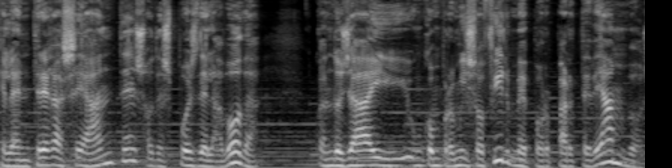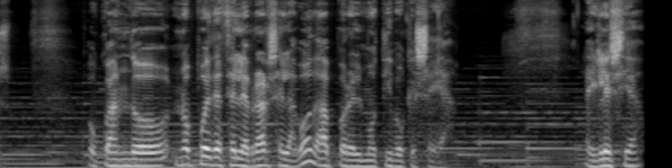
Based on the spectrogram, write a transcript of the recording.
que la entrega sea antes o después de la boda, cuando ya hay un compromiso firme por parte de ambos, o cuando no puede celebrarse la boda por el motivo que sea? La Iglesia,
